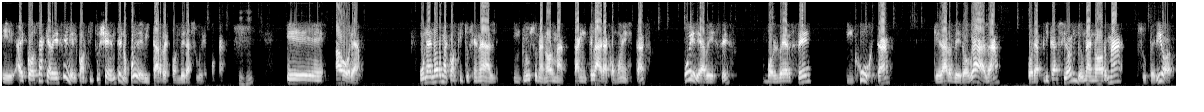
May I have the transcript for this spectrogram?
eh, hay cosas que a veces el constituyente no puede evitar responder a su época. Eh, ahora, una norma constitucional incluso una norma tan clara como esta, puede a veces volverse injusta, quedar derogada por aplicación de una norma superior.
